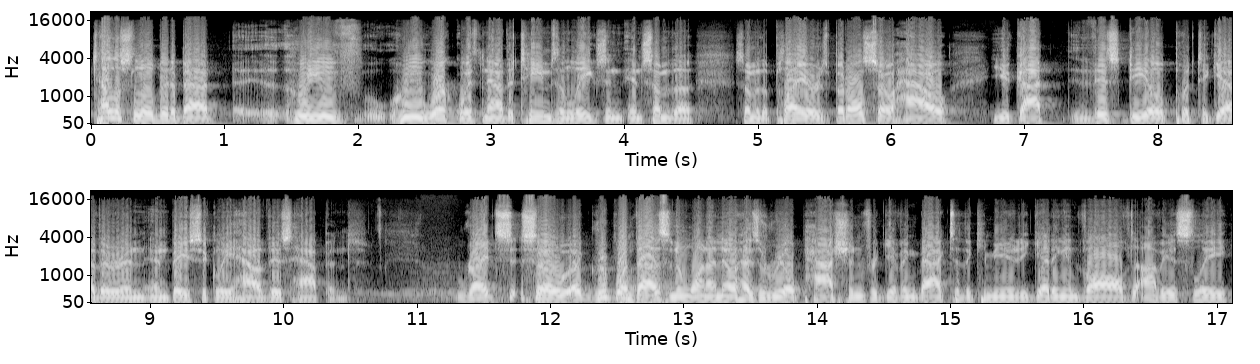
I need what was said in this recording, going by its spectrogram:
tell us a little bit about uh, who, you've, who you work with now, the teams and leagues, and, and some, of the, some of the players, but also how you got this deal put together and, and basically how this happened. Right. So, uh, Group 1001, I know, has a real passion for giving back to the community, getting involved. Obviously,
